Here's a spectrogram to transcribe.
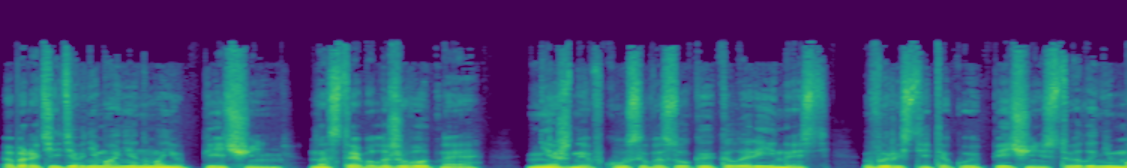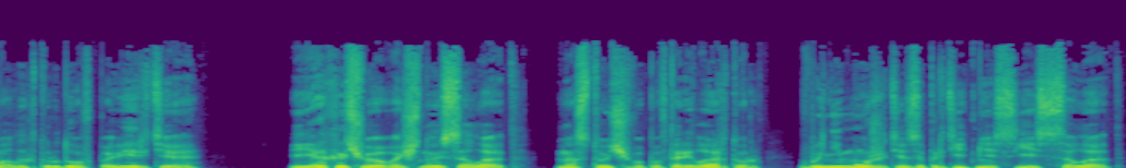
Обратите внимание на мою печень, настаивало животное. Нежный вкус и высокая калорийность. Вырастить такую печень стоило немалых трудов, поверьте. Я хочу овощной салат, настойчиво повторил Артур. Вы не можете запретить мне съесть салат.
